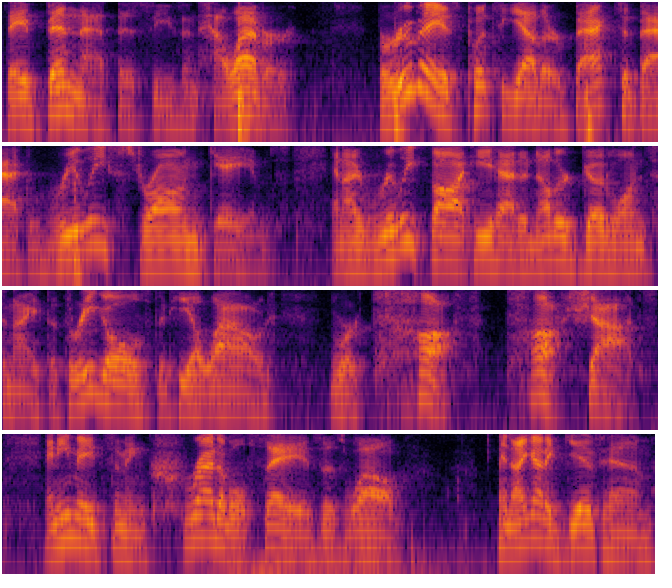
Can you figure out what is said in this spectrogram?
They've been that this season. However, Berube has put together back to back really strong games, and I really thought he had another good one tonight. The three goals that he allowed were tough, tough shots, and he made some incredible saves as well. And I got to give him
